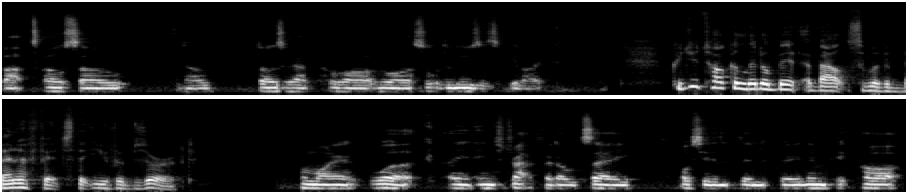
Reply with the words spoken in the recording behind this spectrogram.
but also, you know, those who, have, who, are, who are sort of the losers, if you like. Could you talk a little bit about some of the benefits that you've observed? For my work in, in Stratford, I would say obviously the, the, the Olympic Park.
